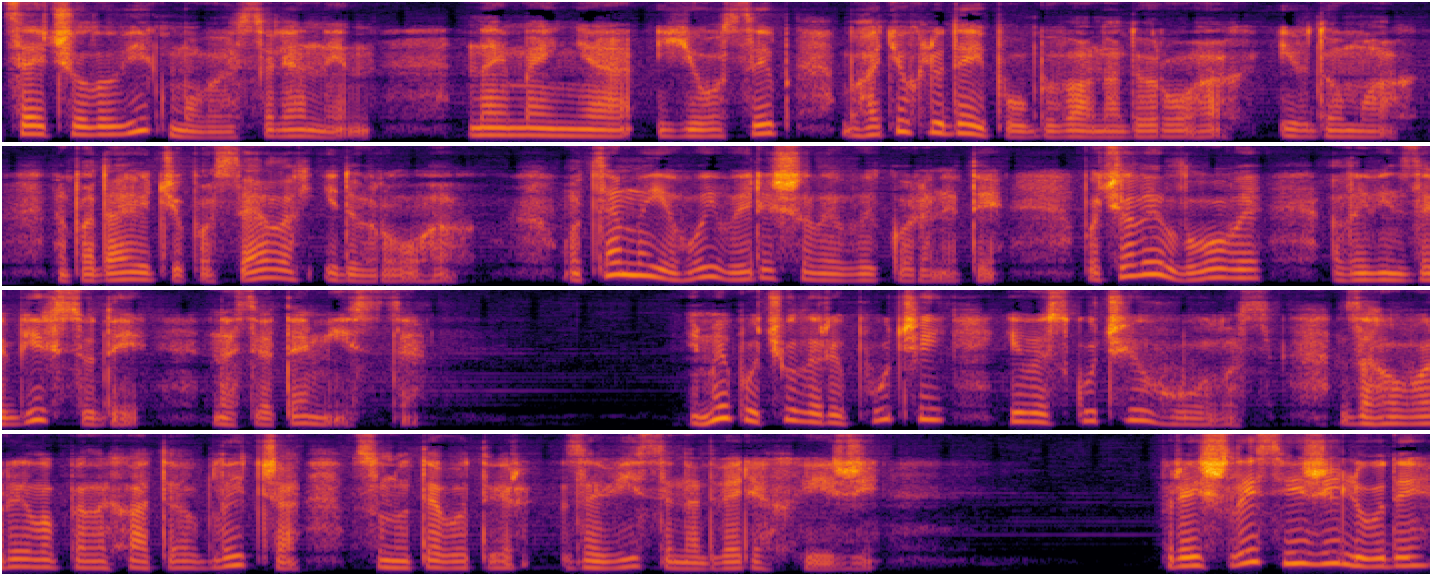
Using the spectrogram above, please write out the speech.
Цей чоловік, мовив селянин, наймення Йосип багатьох людей повбивав на дорогах і в домах, нападаючи по селах і дорогах. Оце ми його й вирішили викоренити. Почали лови, але він забіг сюди, на святе місце. І ми почули рипучий і вискучий голос. Заговорило пелехате обличчя, всунуте в отвір завіси на дверях хижі. Прийшли свіжі люди.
